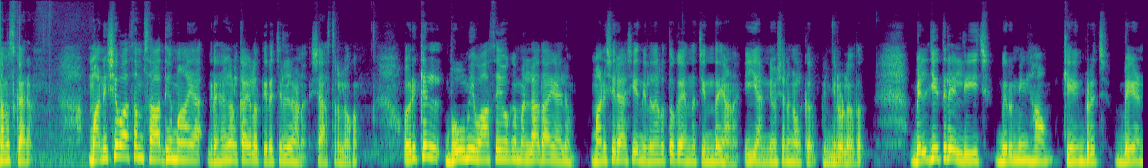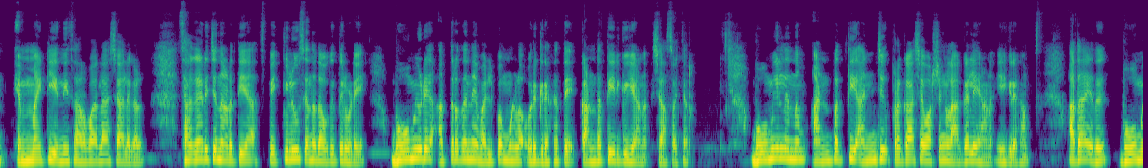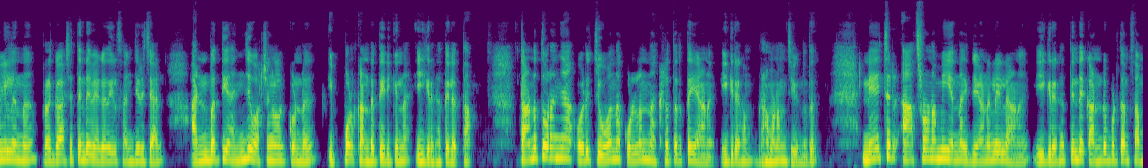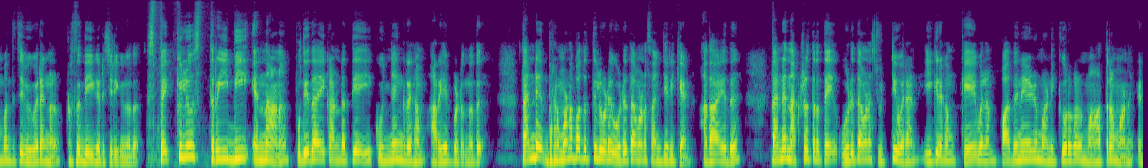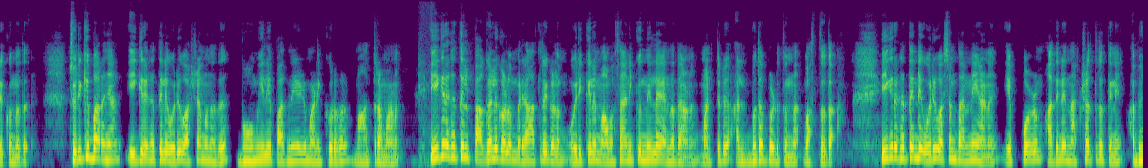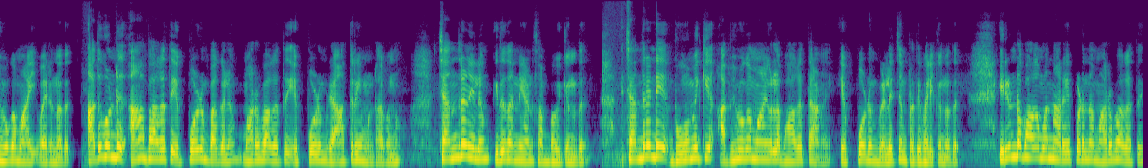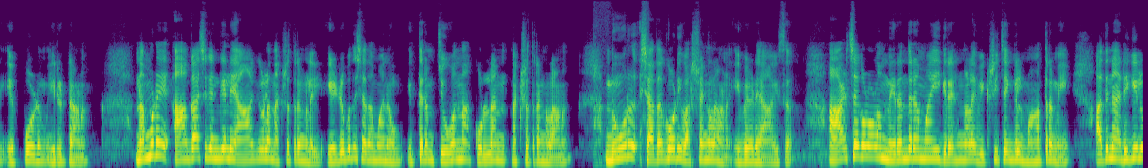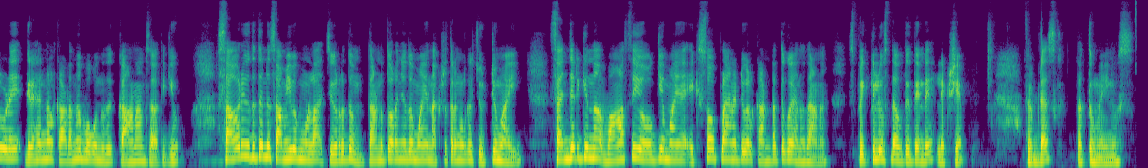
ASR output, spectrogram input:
നമസ്കാരം. മനുഷ്യവാസം സാധ്യമായ ഗ്രഹങ്ങൾക്കായുള്ള തിരച്ചിലിലാണ് ശാസ്ത്രലോകം. ഒരിക്കൽ ഭൂമി വാസയോഗമല്ലാതായാലും മനുഷ്യരാശിയെ നിലനിർത്തുക എന്ന ചിന്തയാണ് ഈ അന്വേഷണങ്ങൾക്ക് പിന്നിലുള്ളത്. ബെൽജിയത്തിലെ Liège Birmingham Cambridge Bern M I T എന്നീ സർവകലാശാലകൾ സഹകരിച്ച് നടത്തിയ സ്പെക്യുലൂസ് എന്ന ദൗത്യത്തിലൂടെ ഭൂമിയുടെ അത്ര തന്നെ വലിപ്പമുള്ള ഒരു ഗ്രഹത്തെ കണ്ടെത്തിയിരിക്കുകയാണ് ശാസ്ത്രജ്ഞർ. ഭൂമിയിൽ നിന്നും അൻപത്തി അഞ്ച് പ്രകാശ വർഷങ്ങൾ അകലെയാണ് ഈ ഗ്രഹം. അതായത് ഭൂമിയിൽ നിന്ന് പ്രകാശത്തിന്റെ വേഗതയിൽ സഞ്ചരിച്ചാൽ അൻപത്തി അഞ്ച് വർഷങ്ങൾ കൊണ്ട് ഇപ്പോൾ കണ്ടെത്തിയിരിക്കുന്ന ഈ ഗ്രഹത്തിലെത്താം. തണുത്തുറഞ്ഞ ഒരു ചുവന്ന കുള്ളൻ നക്ഷത്രത്തെയാണ് ഈ ഗ്രഹം ഭ്രമണം ചെയ്യുന്നത്. നേച്ചർ ആസ്ട്രോണമി എന്ന ജേണലിലാണ് ഈ ഗ്രഹത്തിന്റെ കണ്ടുപിടുത്തം സംബന്ധിച്ച വിവരങ്ങൾ പ്രസിദ്ധീകരിച്ചിരിക്കുന്നത്. സ്പെക്യുലൂസ് ത്രീ ബി എന്നാണ് പുതിയതായി കണ്ടെത്തിയ ഈ കുഞ്ഞൻ ഗ്രഹം അറിയപ്പെടുന്നത്. തന്റെ ഭ്രമണപഥത്തിലൂടെ ഒരു തവണ സഞ്ചരിക്കാൻ അതായത് തന്റെ നക്ഷത്രത്തെ ഒരു തവണ ചുറ്റി വരാൻ ഈ ഗ്രഹം കേവലം പതിനേഴ് മണിക്കൂറുകൾ മാത്രമാണ് എടുക്കുന്നത്. ചുരുക്കി പറഞ്ഞാൽ ഈ ഗ്രഹത്തിലെ ഒരു വർഷം എന്നത് ഭൂമിയിലെ പതിനേഴ് മണിക്കൂറുകൾ മാത്രമാണ്. ഈ ഗ്രഹത്തിൽ പകലുകളും രാത്രികളും ഒരിക്കലും അവസാനിക്കുന്നില്ല എന്നതാണ് മറ്റൊരു അത്ഭുതപ്പെടുത്തുന്ന വസ്തുത. ഈ ഗ്രഹത്തിന്റെ ഒരു വശം തന്നെയാണ് എപ്പോഴും അതിന്റെ നക്ഷത്രത്തിന് അഭിമുഖമായി വരുന്നത്. അതുകൊണ്ട് ആ ഭാഗത്ത് എപ്പോഴും പകലും മറുഭാഗത്ത് എപ്പോഴും രാത്രിയും ഉണ്ടാകുന്നു. ചന്ദ്രനിലും ഇത് തന്നെയാണ് സംഭവിക്കുന്നത്. ചന്ദ്രന്റെ ഭൂമിക്ക് അഭിമുഖമായുള്ള ഭാഗത്താണ് എപ്പോഴും വെളിച്ചം പ്രതിഫലിക്കുന്നത്. ഇരുണ്ട ഭാഗമെന്ന് അറിയപ്പെടുന്ന മറുഭാഗത്ത് എപ്പോഴും ഇരുട്ടാണ്. നമ്മുടെ ആകാശഗംഗയിലെ ആകെയുള്ള നക്ഷത്രങ്ങളിൽ എഴുപത് ശതമാനവും ഇത്തരം ചുവന്ന കുള്ളൻ നക്ഷത്രങ്ങളാണ്. നൂറ് ശതകോടി വർഷങ്ങളാണ് ഇവയുടെ ആയുസ് ആഴ്ചകളോളം നിരന്തരമായി ഗ്രഹങ്ങളെ വീക്ഷിച്ചെങ്കിൽ മാത്രമേ അതിനരികിലൂടെ ഗ്രഹങ്ങൾ കടന്നു പോകുന്നത് കാണാൻ സാധിക്കൂ. സൗരയുദ്ധത്തിന് സമീപമുള്ള ചെറുതും തണുത്തുറഞ്ഞതുമായ നക്ഷത്രങ്ങൾക്ക് ചുറ്റുമായി സഞ്ചരിക്കുന്ന വാസയോഗ്യമായ എക്സോ പ്ലാനറ്റുകൾ കണ്ടെത്തുക എന്നതാണ് സ്പെക്കുലൂസ് ദൗത്യത്തിന്റെ ലക്ഷ്യം. ഫെബ് ഡെസ്ക് ന്യൂസ്.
